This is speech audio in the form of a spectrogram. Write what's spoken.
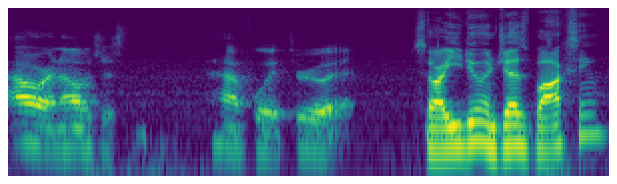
hour, and I was just halfway through it. So are you doing just boxing?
